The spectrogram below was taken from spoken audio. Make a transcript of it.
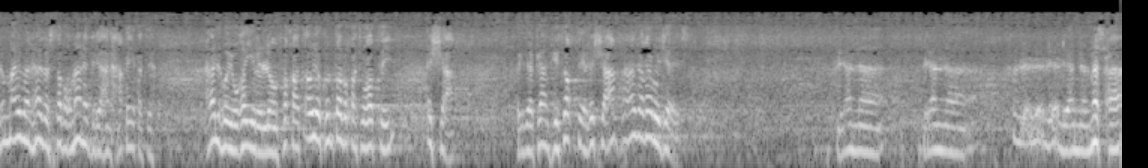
ثم أيضا هذا الصبغ ما ندري عن حقيقته. هل هو يغير اللون فقط أو يكون طبقة تغطي الشعر؟ فإذا كان في تغطية للشعر فهذا غير جائز. لأن لأن لأن المسح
